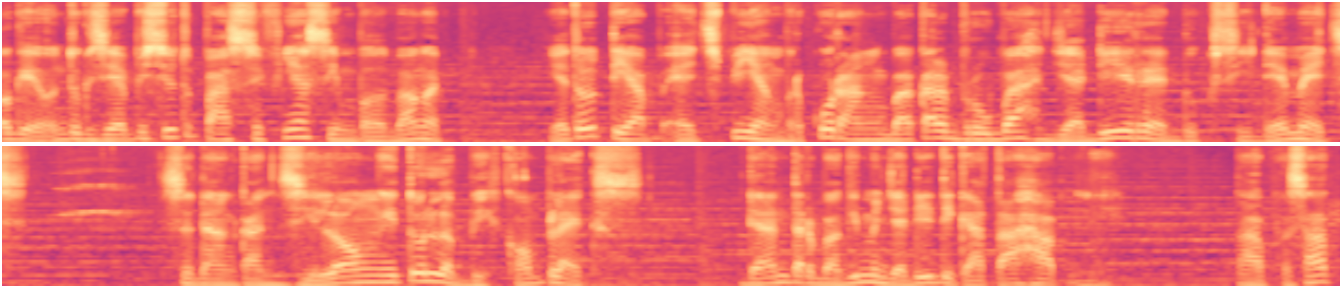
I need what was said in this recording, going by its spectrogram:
Oke, untuk Zepis itu pasifnya simple banget. yaitu tiap HP yang berkurang bakal berubah jadi reduksi damage. Sedangkan Zilong itu lebih kompleks dan terbagi menjadi tiga tahap nih. Tahap ke-1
